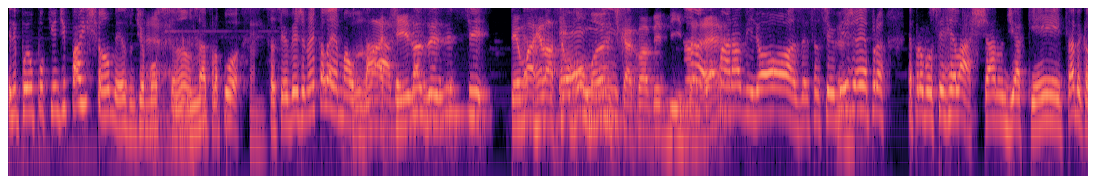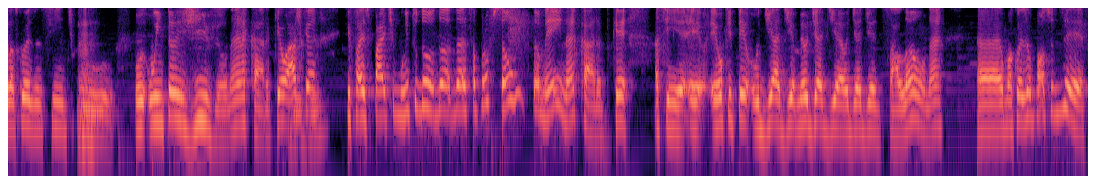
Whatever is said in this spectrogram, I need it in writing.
ele põe um pouquinho de paixão mesmo, de é. emoção, é. uhum. sabe? Fala, pô, essa cerveja não é que ela é maltada. Os latinos existem tem uma relação é romântica isso. com a bebida, ah, né? É maravilhosa. Essa cerveja é, é para é pra você relaxar num dia quente, sabe aquelas coisas assim, tipo, uhum. o, o, intangível, né, cara? Que eu acho uhum. que, é, uhum. que faz parte muito do, do, dessa profissão também, né, cara? Porque, assim, eu, eu que tenho o dia a dia, meu dia a dia é o dia a dia de salão, né? É uma coisa eu posso dizer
